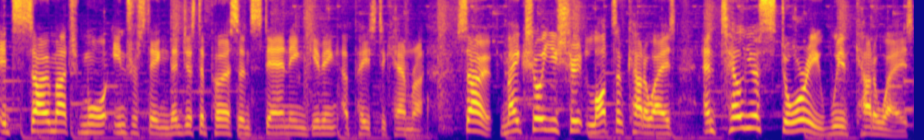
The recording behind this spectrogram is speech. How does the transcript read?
It's so much more interesting than just a person standing giving a piece to camera. So make sure you shoot lots of cutaways and tell your story with cutaways.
